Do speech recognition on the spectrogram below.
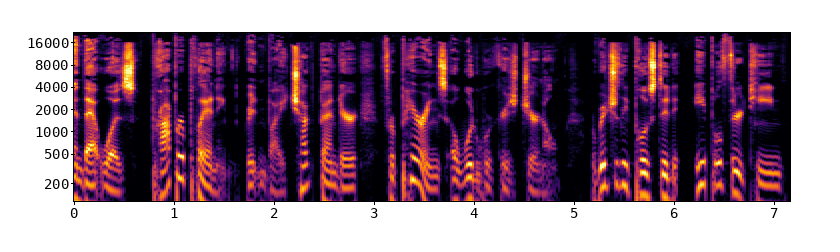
And that was Proper Planning, written by Chuck Bender for Parings, a Woodworker's Journal, originally posted April 13,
